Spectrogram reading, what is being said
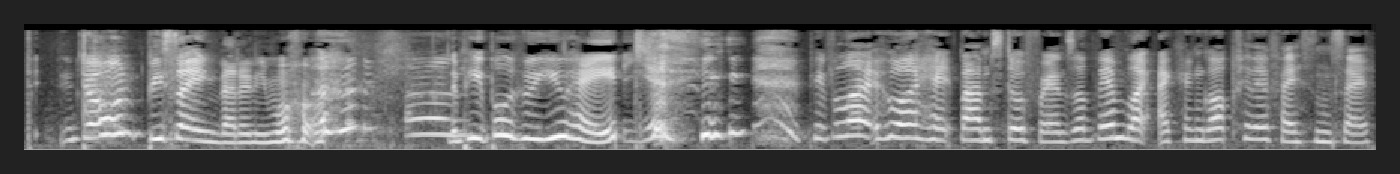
don't be saying that anymore. the um, people who you hate. Yeah. people like who I hate, but I'm still friends with them. Like I can go up to their face and say,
